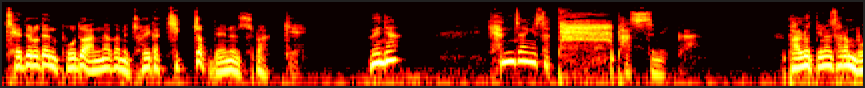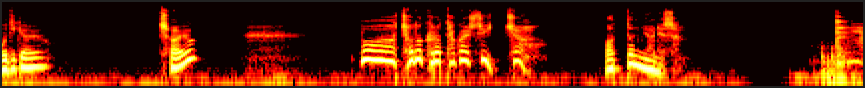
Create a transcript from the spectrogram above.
제대로 된 보도 안 나가면 저희가 직접 내는 수밖에. 왜냐? 현장에서 다 봤으니까. 발로 뛰는 사람 못 이겨요. 저요? 뭐, 저도 그렇다고 할 수 있죠. 어떤 면에선. 네,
